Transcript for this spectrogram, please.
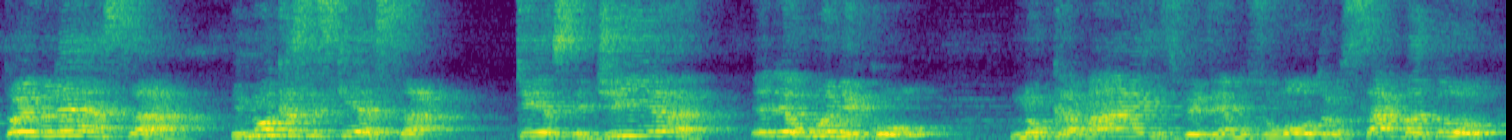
Tô indo nessa! E nunca se esqueça que esse dia, ele é único. Nunca mais vivemos um outro sábado,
